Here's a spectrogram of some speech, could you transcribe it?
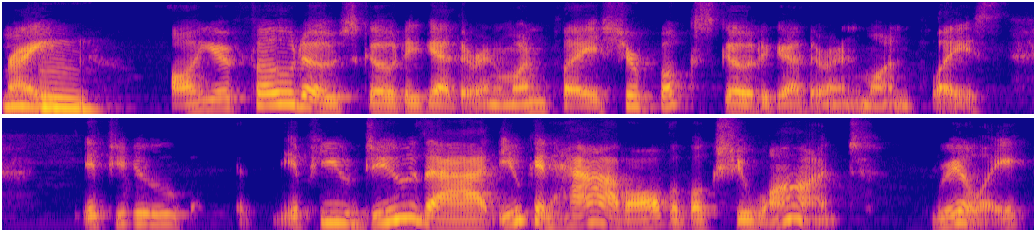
right? Mm-hmm all your photos go together in one place your books go together in one place. If you if you do that you can have all the books you want really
